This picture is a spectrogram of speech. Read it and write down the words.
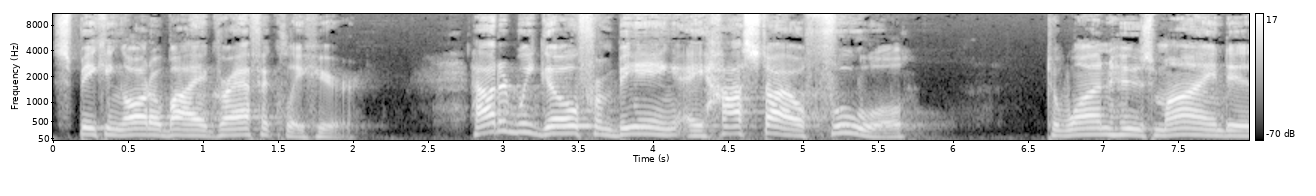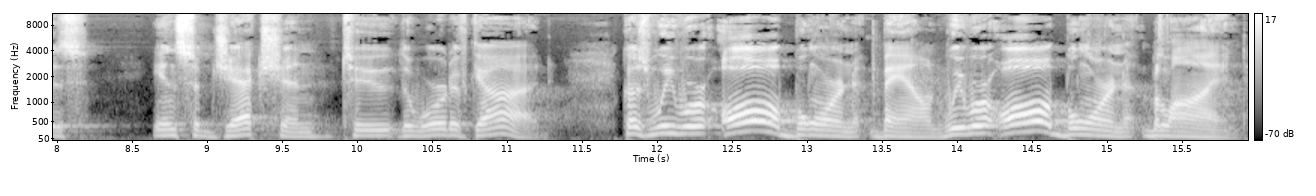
speaking autobiographically here? How did we go from being a hostile fool to one whose mind is in subjection to the Word of God. Because we were all born bound. We were all born blind.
